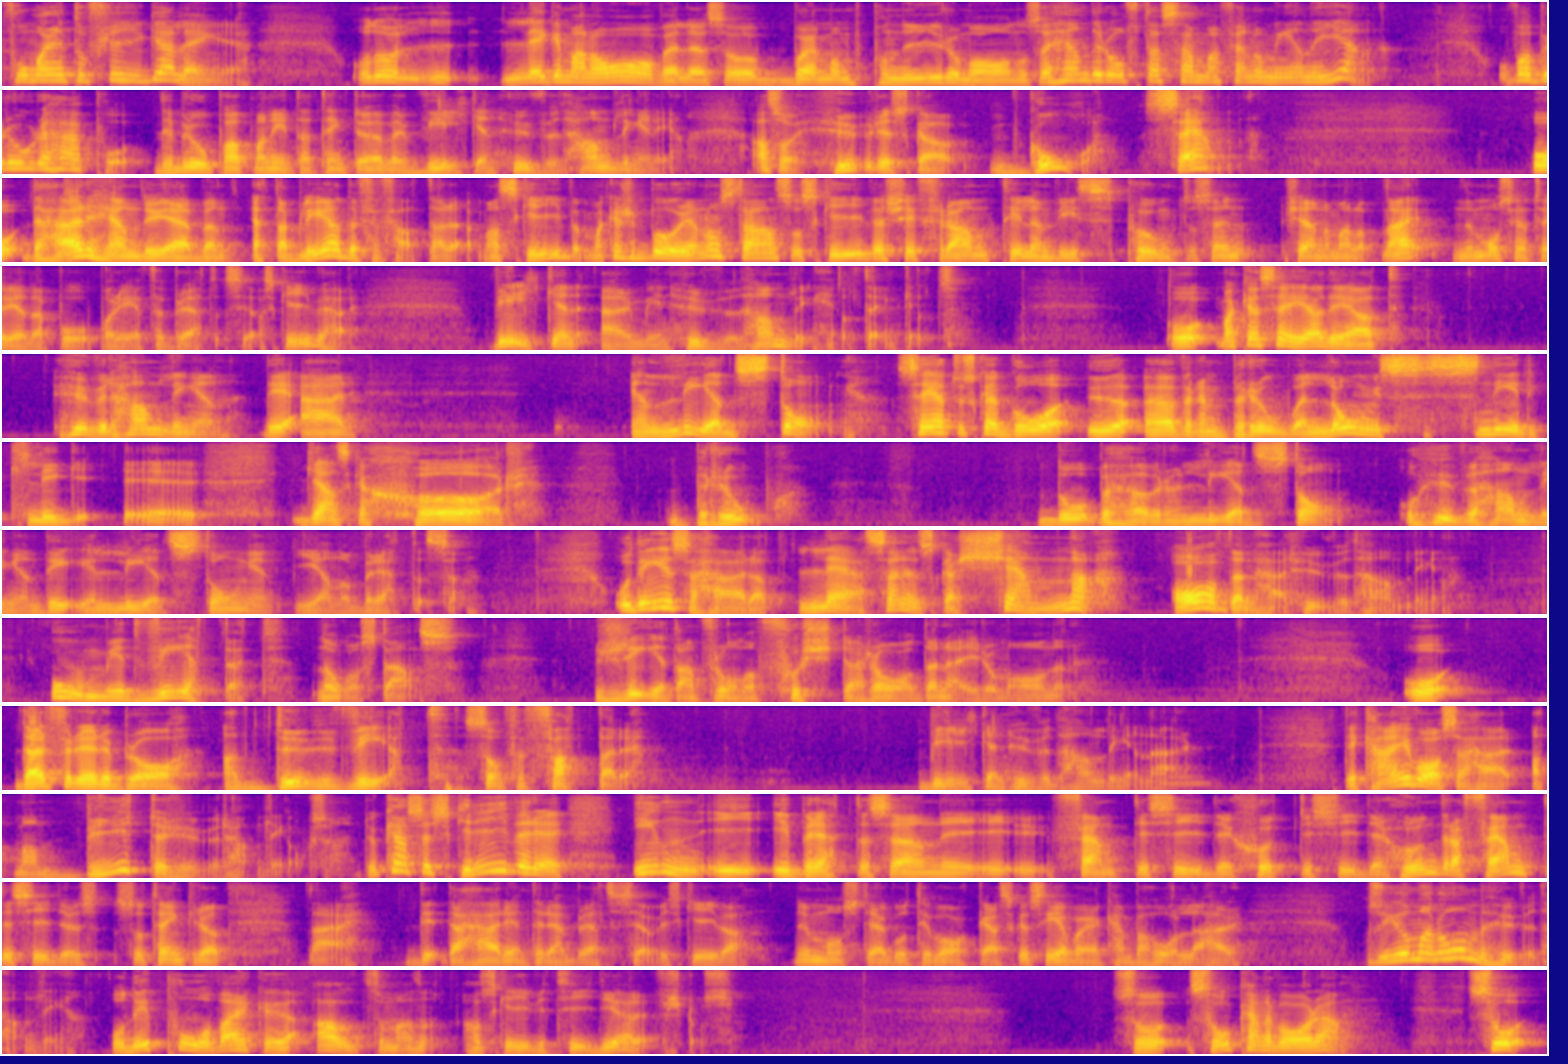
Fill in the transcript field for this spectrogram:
får man inte att flyga längre. Och då lägger man av eller så börjar man på en ny roman och så händer det ofta samma fenomen igen. Och vad beror det här på? Det beror på att man inte har tänkt över vilken huvudhandlingen är. Alltså hur det ska gå sen. Och det här händer ju även etablerade författare. Man skriver, man kanske börjar någonstans och skriver sig fram till en viss punkt och sen känner man att nej, nu måste jag ta reda på vad det är för berättelse jag skriver här. Vilken är min huvudhandling helt enkelt? Och man kan säga det att huvudhandlingen, det är en ledstång. Säg att du ska gå över en bro, en lång snirklig, eh, ganska skör bro. Då behöver du en ledstång. Och huvudhandlingen, det är ledstången genom berättelsen. Och det är så här att läsaren ska känna av den här huvudhandlingen omedvetet någonstans redan från de första raderna i romanen. Och Därför är det bra att du vet som författare vilken huvudhandlingen är. Det kan ju vara så här att man byter huvudhandling också. Du kanske skriver det in i, i berättelsen i 50 sidor, 70 sidor, 150 sidor. Så tänker du att nej, det, det här är inte den berättelse jag vill skriva. Nu måste jag gå tillbaka, jag ska se vad jag kan behålla här. Och så gör man om huvudhandlingen. Och det påverkar ju allt som man har skrivit tidigare förstås. Så, så kan det vara. Så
